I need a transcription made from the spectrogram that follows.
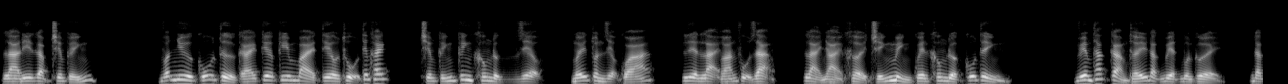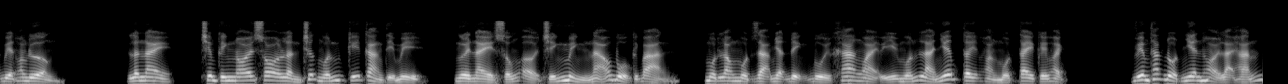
là đi gặp chiêm kính. Vẫn như cũ từ cái kia kim bài tiêu thụ tiếp khách, chiêm kính kinh không được rượu, mấy tuần rượu quá, liền lại hoán phụ dạng, lại nhải khởi chính mình quên không được cũ tình. Viêm thắc cảm thấy đặc biệt buồn cười, đặc biệt hoang đường. Lần này, chiêm kính nói so lần trước muốn kỹ càng tỉ mỉ, người này sống ở chính mình não bổ kịch bản, một lòng một dạ nhận định bùi kha ngoại ý muốn là nhiếp Tây Hoàng một tay kế hoạch. Viêm thắc đột nhiên hỏi lại hắn,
